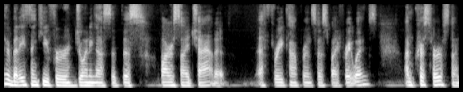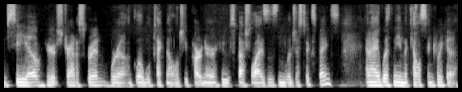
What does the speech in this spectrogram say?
everybody. Thank you for joining us at this fireside chat at F3 conference hosted by FreightWaves. I'm Chris Hurst. I'm CEO here at StratusGrid. We're a global technology partner who specializes in the logistics space. And I have with me Michele Sancricca.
